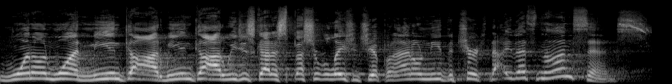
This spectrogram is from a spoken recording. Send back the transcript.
one on one, me and God, me and God, we just got a special relationship and I don't need the church. that's nonsense.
